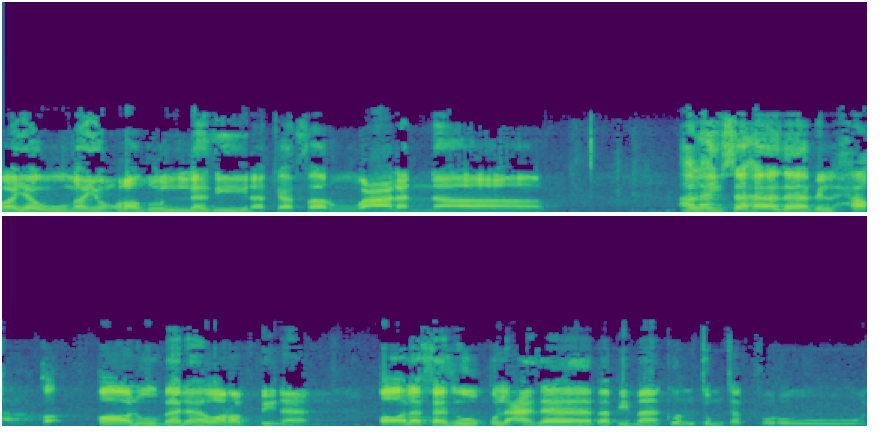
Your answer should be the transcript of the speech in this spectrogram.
ويوم يعرض الذين كفروا على النار أليس هذا بالحق قالوا بلى وربنا قال فذوقوا العذاب بما كنتم تكفرون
